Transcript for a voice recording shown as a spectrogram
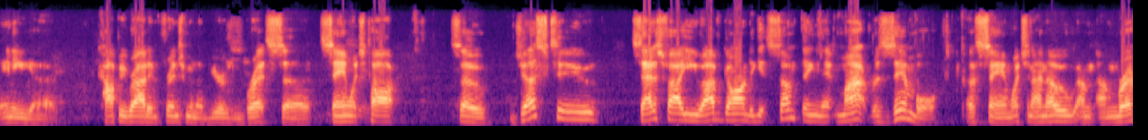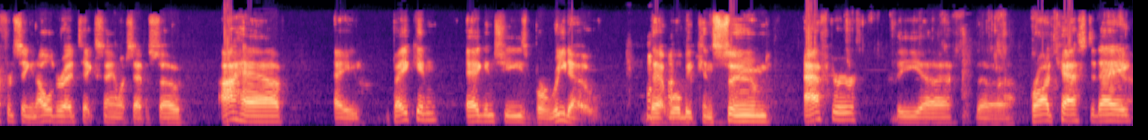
any uh, copyright infringement of yours and Brett's uh, sandwich talk. So just to satisfy you, I've gone to get something that might resemble a sandwich, and I know I'm, I'm referencing an older EdTech sandwich episode. I have a bacon, egg, and cheese burrito that will be consumed after the uh, the broadcast today.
